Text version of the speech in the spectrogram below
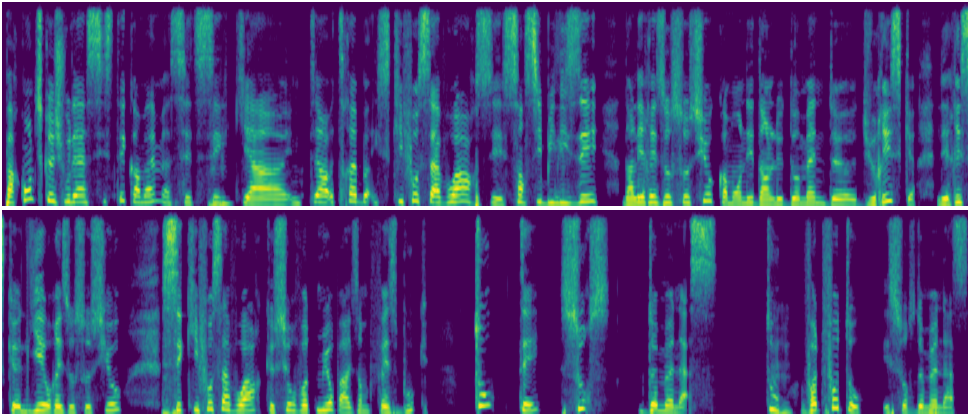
Par contre, ce que je voulais insister quand même, c'est mhm. qu'il y a une très ce qu'il faut savoir, c'est sensibiliser dans les réseaux sociaux, comme on est dans le domaine du risque, les risques liés aux réseaux sociaux. Mhm. C'est qu'il faut savoir que sur votre mur, par exemple Facebook, tout est source de menaces. Tout. Mhm. Votre photo est source de menaces.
